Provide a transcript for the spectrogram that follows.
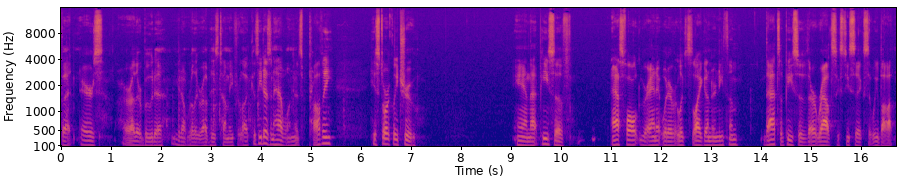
but there's our other Buddha. You don't really rub his tummy for luck because he doesn't have one. It's probably historically true. And that piece of asphalt, granite, whatever it looks like underneath them, that's a piece of their Route 66 that we bought.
